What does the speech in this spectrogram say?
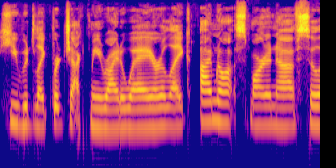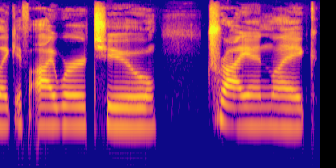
he would like reject me right away or like I'm not smart enough, so like if I were to try and like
